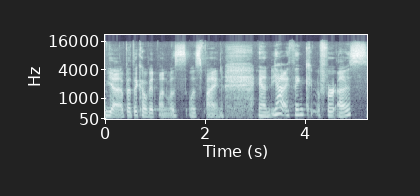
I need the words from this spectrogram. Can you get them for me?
yeah, but the COVID one was was fine. And yeah, I think for us,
